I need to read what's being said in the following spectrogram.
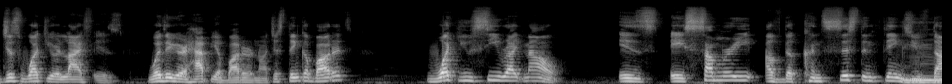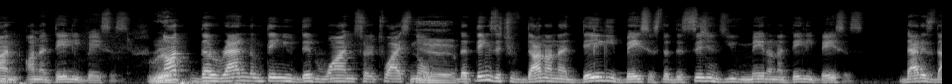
just what your life is, whether you're happy about it or not. Just think about it. What you see right now is a summary of the consistent things you've done on a daily basis. Mm. Real. Not the random thing you did once or twice. No, Yeah. the things that you've done on a daily basis, the decisions you've made on a daily basis, that is the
